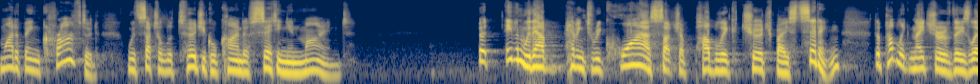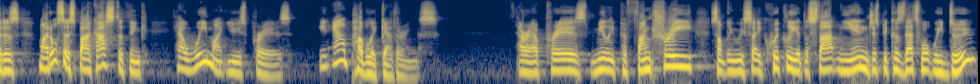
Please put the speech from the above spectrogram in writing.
might have been crafted with such a liturgical kind of setting in mind. But even without having to require such a public church based setting, the public nature of these letters might also spark us to think how we might use prayers in our public gatherings. Are our prayers merely perfunctory, something we say quickly at the start and the end just because that's what we do?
